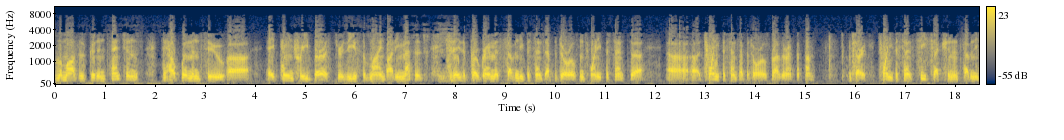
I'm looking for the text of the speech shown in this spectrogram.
Lamaze's good intentions, to help women to uh, a pain-free birth through the use of mind-body methods. Today, the program is 70% epidurals and 20% uh, uh, uh, 20% epidurals, rather. Um, I'm sorry, 20% C-section and 70%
